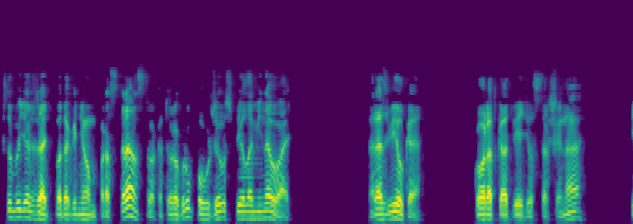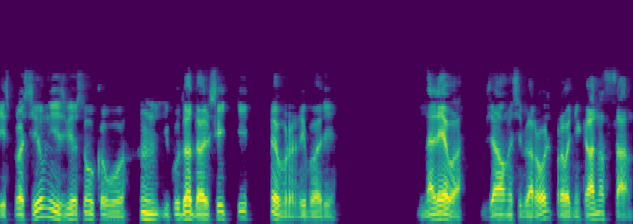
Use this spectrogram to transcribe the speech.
чтобы держать под огнем пространство, которое группа уже успела миновать. «Развилка», — коротко ответил старшина и спросил неизвестно у кого, «Хм, «И куда дальше идти, everybody?» «Налево», — взял на себя роль проводника Нассан.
